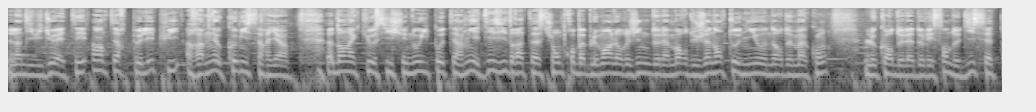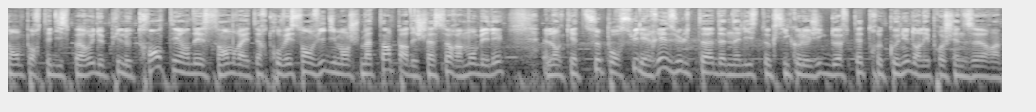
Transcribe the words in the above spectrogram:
L'individu a été interpellé puis ramené au commissariat. Dans l'actu aussi chez nous, hypothermie et déshydratation probablement à l'origine de la mort du jeune Anthony au nord de Mâcon. Le corps de l'adolescent de 17 ans porté disparu depuis le 31 décembre a été retrouvé sans vie dimanche matin par des chasseurs à Montbéliard. L'enquête se poursuit. Les résultats résultats d'analyse toxicologique doivent être connus dans les prochaines heures.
